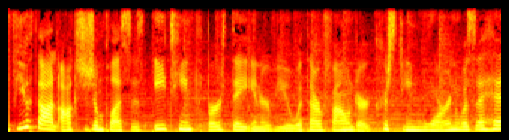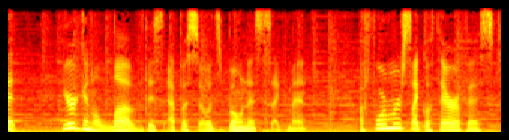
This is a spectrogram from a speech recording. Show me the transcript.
If you thought Oxygen Plus's 18th birthday interview with our founder, Christine Warren, was a hit, you're going to love this episode's bonus segment. A former psychotherapist,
